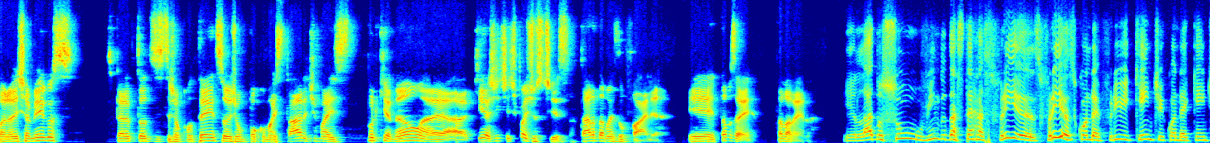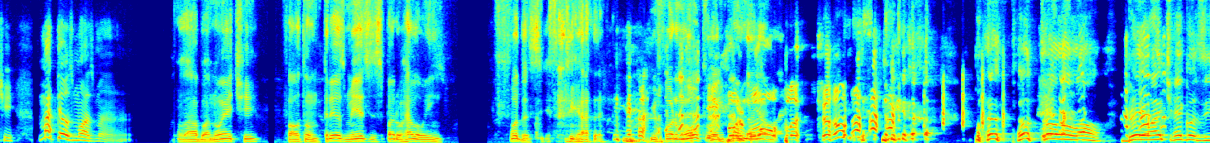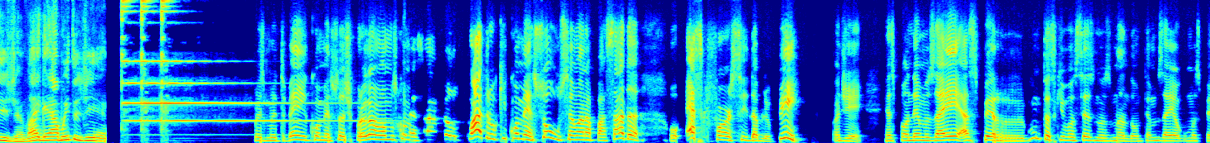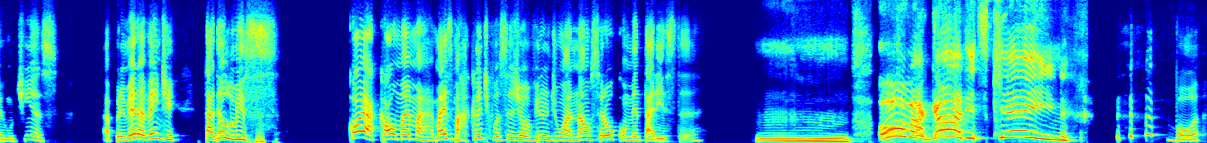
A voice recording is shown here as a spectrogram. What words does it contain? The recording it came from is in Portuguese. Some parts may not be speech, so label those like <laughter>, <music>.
Boa noite, amigos. Espero que todos estejam contentes. Hoje é um pouco mais tarde, mas por que não? É, aqui a gente é tipo a justiça. Tarda, mas não falha. E estamos aí. Tá valendo. E lá do sul, vindo das terras frias, frias quando é frio e quente quando é quente, Matheus Mosman. Olá, boa noite. Faltam três meses para o Halloween. Foda-se, <laughs> tá ligado? <laughs> Informou o plantão. Informou o plantão. <laughs> plantão Trololó. Bray White regozija. Vai ganhar muito dinheiro. Pois muito bem, começou este programa. Vamos começar pelo quadro que começou semana passada, o Ask for CWP, onde respondemos aí as perguntas que vocês nos mandam. Temos aí algumas perguntinhas a primeira vem de Tadeu Luiz. Qual é a call mais, mais marcante que vocês já ouviram de um announcer ou comentarista? Hum... Oh my god, it's Kane! <laughs> Boa.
